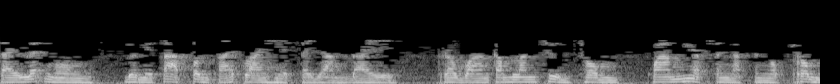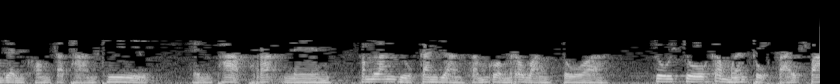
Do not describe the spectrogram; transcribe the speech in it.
ใจและงงด้วยไม่ทราบต้นสายปลายเหตุแต่อย่างใด ระหว่างกำลังชื่นชม ความเงียบสงัดสงบร่มเย็นของสถานที่ เห็นภาพพระเนนกำลังอยู่กันอย่างสำรวมระวังตัว จูๆก็เหมือนถูกสายฟ้า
